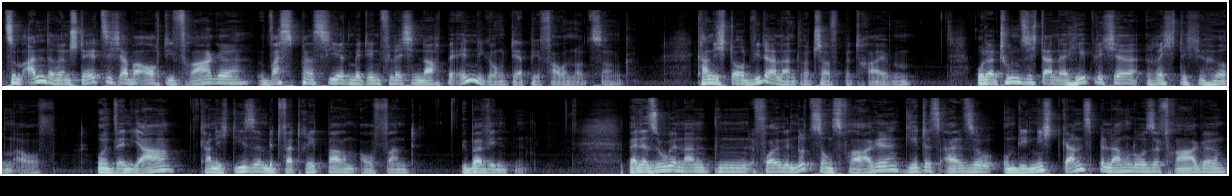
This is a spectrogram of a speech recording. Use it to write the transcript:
Zum anderen stellt sich aber auch die Frage, was passiert mit den Flächen nach Beendigung der PV-Nutzung? Kann ich dort wieder Landwirtschaft betreiben? Oder tun sich dann erhebliche rechtliche Hürden auf? Und wenn ja, kann ich diese mit vertretbarem Aufwand überwinden? Bei der sogenannten Folgenutzungsfrage geht es also um die nicht ganz belanglose Frage,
